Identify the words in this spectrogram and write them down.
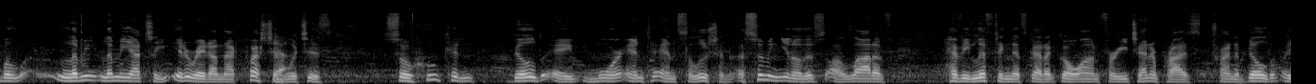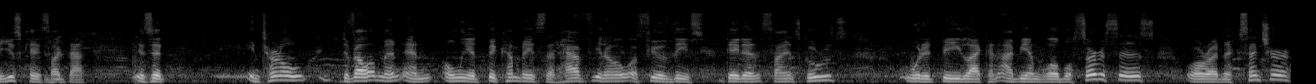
Well, let me, let me actually iterate on that question, Yeah. which is, so who can build a more end-to-end solution? Assuming, you know, there's a lot of heavy lifting that's got to go on for each enterprise trying to build a use case like that. Is it internal development and only at big companies that have, you know, a few of these data science gurus? Would it be like an IBM Global Services or an Accenture?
